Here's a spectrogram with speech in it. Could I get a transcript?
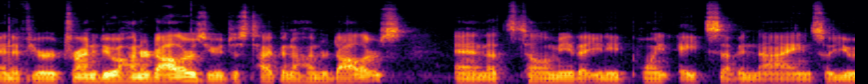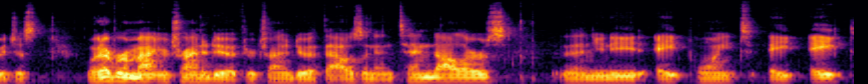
and if you're trying to do $100, you would just type in $100, and that's telling me that you need 0.879. So you would just whatever amount you're trying to do. If you're trying to do $1,010, then you need 8.88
